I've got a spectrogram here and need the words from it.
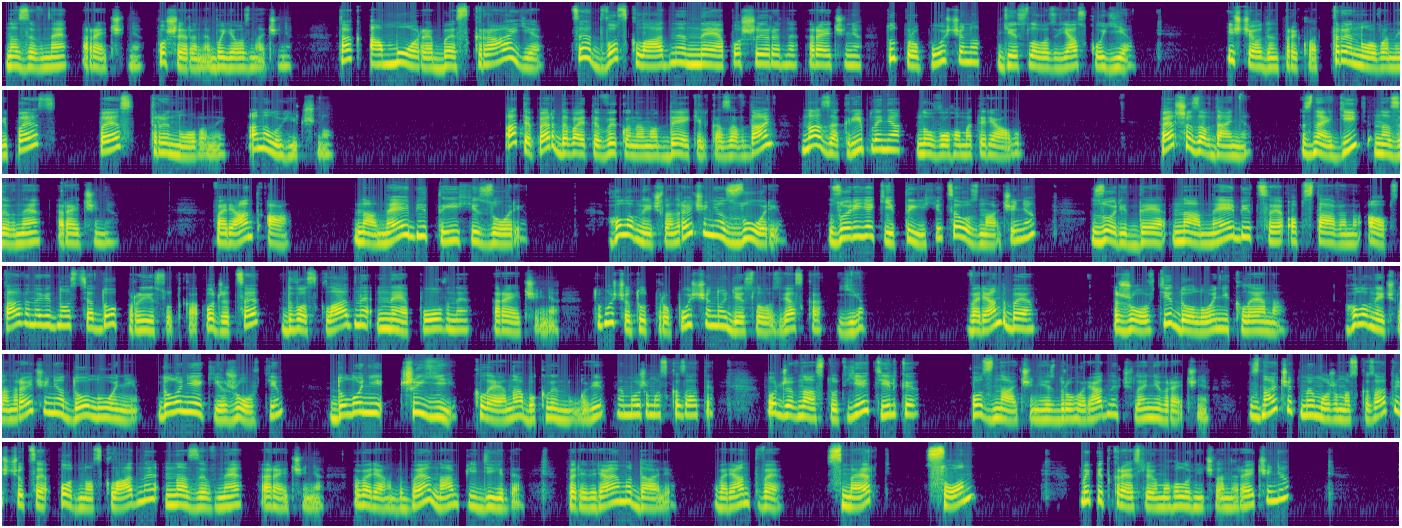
називне речення, поширене, бо є означення. Так, а море безкрає це двоскладне, непоширене речення. Тут пропущено дієслово зв'язку є. І ще один приклад: тренований пес, пес тренований. Аналогічно. А тепер давайте виконаємо декілька завдань на закріплення нового матеріалу. Перше завдання. Знайдіть називне речення. Варіант А. На небі тихі зорі. Головний член речення зорі. Зорі які тихі це означення. Зорі, де на небі це обставина, а обставина відноситься до присудка. Отже, це двоскладне неповне речення, тому що тут пропущено дієслово зв'язка є. Варіант Б. Жовті долоні клена. Головний член речення долоні. Долоні які жовті, долоні чиї клена або кленові, ми можемо сказати. Отже, в нас тут є тільки означення із другорядних членів речення. Значить, ми можемо сказати, що це односкладне називне речення. Варіант Б нам підійде. Перевіряємо далі. Варіант В. Смерть, сон. Ми підкреслюємо головні члени речення,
